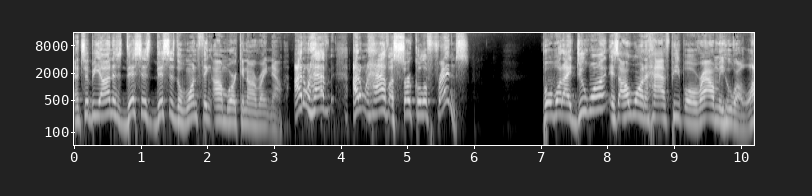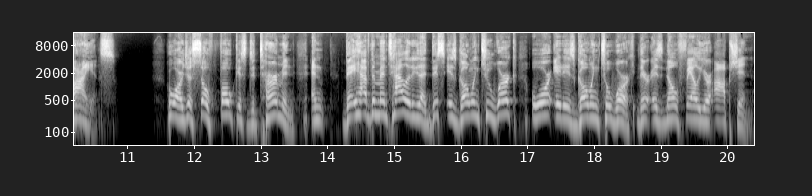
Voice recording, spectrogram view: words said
And to be honest, this is this is the one thing I'm working on right now. I don't have I don't have a circle of friends. But what I do want is I want to have people around me who are lions, who are just so focused, determined, and they have the mentality that this is going to work or it is going to work. There is no failure option.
